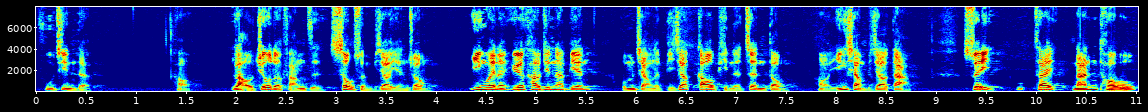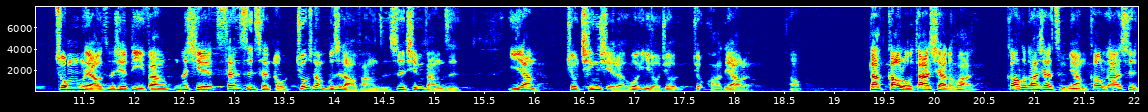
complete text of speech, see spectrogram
附近的，好老旧的房子受损比较严重，因为呢越靠近那边，我们讲的比较高频的震动，哦影响比较大，所以在南投、中寮这些地方，那些三四层楼，就算不是老房子，是新房子，一样。就倾斜了，或一楼就就垮掉了。好，那高楼大厦的话，高楼大厦怎么样？高楼大厦是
